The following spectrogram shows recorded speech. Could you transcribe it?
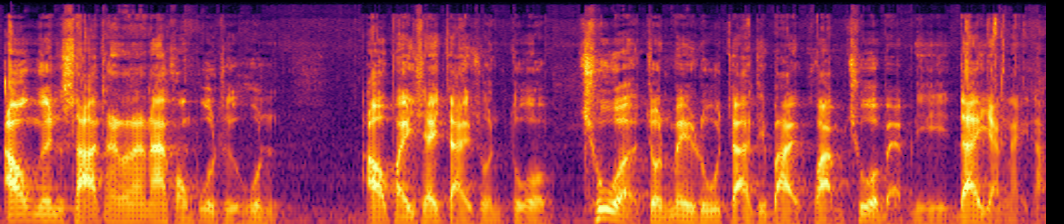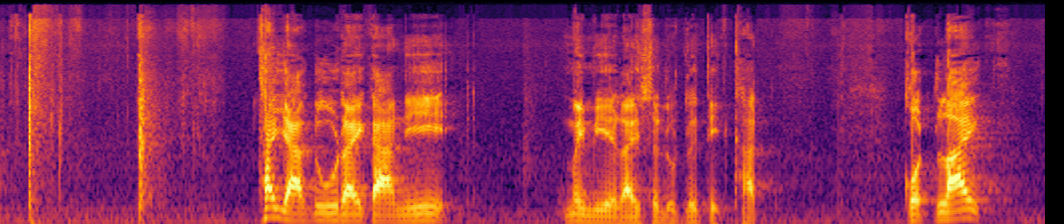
เอาเงินสาธารณะของผู้ถือหุ้น เอาไปใช้จ่ายส่วนตัว ชั่วจนไม่รู้จะอธิบายความชั่วแบบนี้ได้อย่างไงครับ ถ้าอยากดูรายการนี้ไม่มีอะไรสะดุดหรือติดขัด กดไลค์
